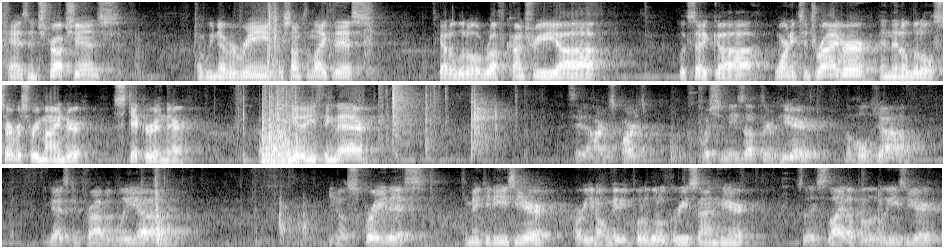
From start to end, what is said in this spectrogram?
has instructions that we never read for something like this. Got a little rough country, uh, looks like uh, warning to driver, and then a little service reminder sticker in there. We don't need anything there. I'd say the hardest part is pushing these up through here the whole job. You guys could probably, uh, you know, spray this to make it easier, or you know, maybe put a little grease on here so they slide up a little easier.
